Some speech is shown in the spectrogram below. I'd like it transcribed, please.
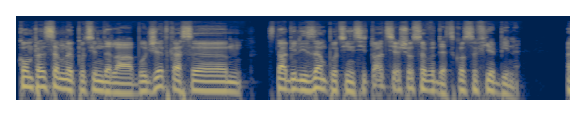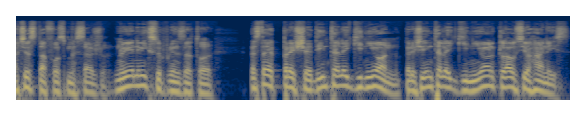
Compensăm noi puțin de la buget ca să stabilizăm puțin situația și o să vedeți că o să fie bine. Acesta a fost mesajul. Nu e nimic surprinzător. Ăsta e președintele Ghinion, președintele Ghinion Claus Iohannis.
